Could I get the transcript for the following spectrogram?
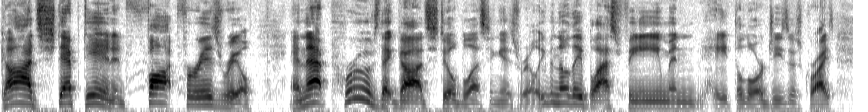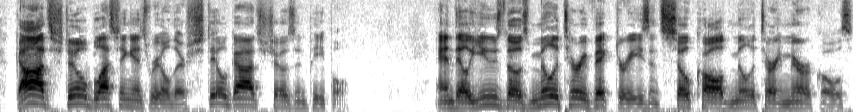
God stepped in and fought for Israel. And that proves that God's still blessing Israel. Even though they blaspheme and hate the Lord Jesus Christ, God's still blessing Israel. They're still God's chosen people. And they'll use those military victories and so-called military miracles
